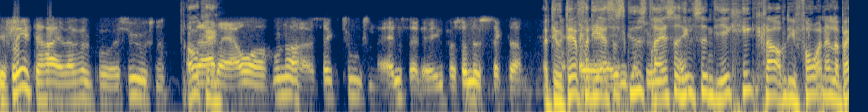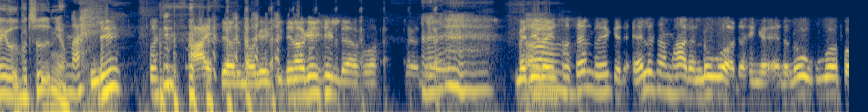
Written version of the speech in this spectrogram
De fleste har i hvert fald på sygehusene. Og Okay. Der er der over 106.000 ansatte inden for sundhedssektoren. Og det er jo derfor, de er så Øh, skide stresset hele tiden. De er ikke helt klar, om de er foran eller bagud på tiden, jo. Nej. Lige. Nej, det er det nok ikke. Det er nok ikke helt derfor. Men, øh, det er da interessant, ikke? At alle sammen har analog ur, der hænger analog ure på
